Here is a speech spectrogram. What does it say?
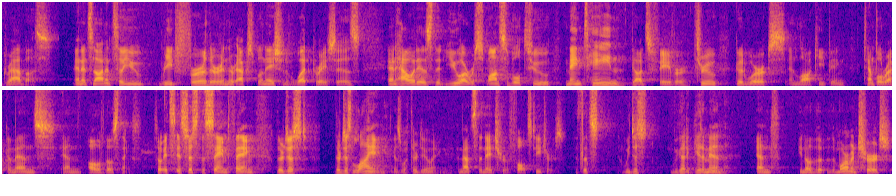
grab us. And it's not until you read further in their explanation of what grace is and how it is that you are responsible to maintain God's favor through good works and law keeping, temple recommends, and all of those things. So it's, it's just the same thing. They're just, they're just lying, is what they're doing. And that's the nature of false teachers. Is that's, we just, we got to get them in. And, you know, the, the Mormon church,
